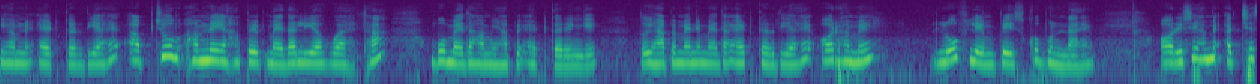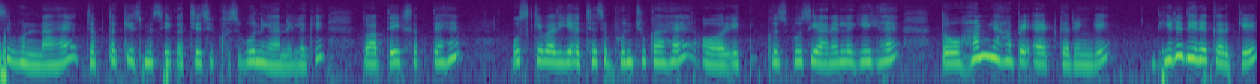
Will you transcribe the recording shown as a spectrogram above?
ये हमने ऐड कर दिया है। अब जो हमने यहाँ पे मैदा लिया हुआ था, वो मैदा हम यहाँ पे ऐड करेंगे। तो यहाँ पे मैंने मैदा ऐड कर दिया है और हमें लो फ्लेम पे इसको भुनना है। और इसे हमें अच्छे से भुनना है, जब तक कि इसमें से एक अच्छी सी खुशबू नहीं आने लगे। तो आप देख सकते हैं, उसके बाद ये अच्छे से भुन चुका है और एक खुशबू सी आने लगी है। तो हम यहाँ पे ऐड करेंगे धीरे धीरे करके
